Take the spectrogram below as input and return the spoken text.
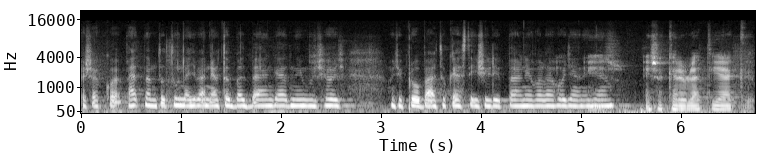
és akkor hát nem tudtunk 40-nél többet beengedni, úgyhogy úgyhogy próbáltuk ezt is ilipelni valahogyan, igen. És, és a kerületiek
